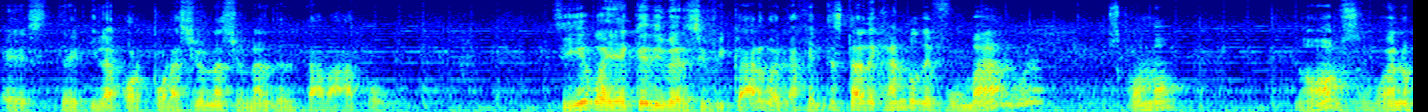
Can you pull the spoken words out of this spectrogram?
este, y la Corporación Nacional del Tabaco. Sí, güey, hay que diversificar, güey. La gente está dejando de fumar, güey. Pues, ¿cómo? No, pues bueno.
